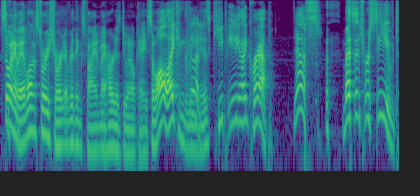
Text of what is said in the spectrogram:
So anyway long story short everything's fine. My heart is doing okay. So all i can glean Good. is keep eating like crap. Yes. message received.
